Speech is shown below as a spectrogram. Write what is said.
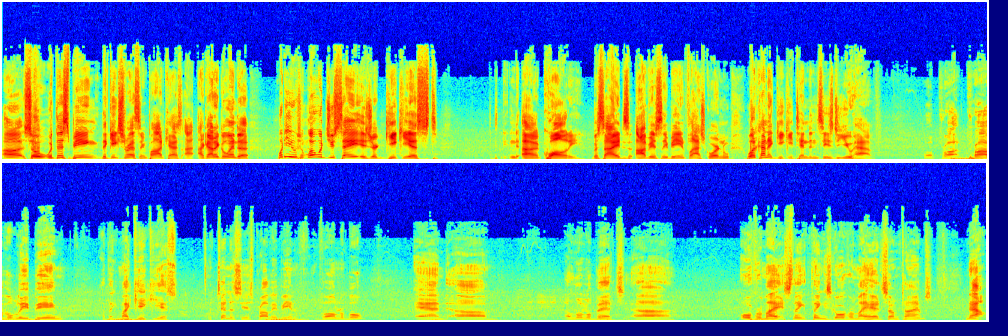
Uh, so with this being the Geeks and Wrestling podcast, I, I got to go into what do you what would you say is your geekiest uh, quality besides obviously being Flash Gordon? What kind of geeky tendencies do you have? Well, pro- probably being, I think my geekiest tendency is probably being vulnerable and um, a little bit uh, over my things go over my head sometimes. Now,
